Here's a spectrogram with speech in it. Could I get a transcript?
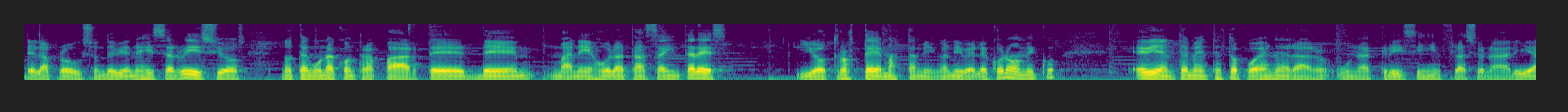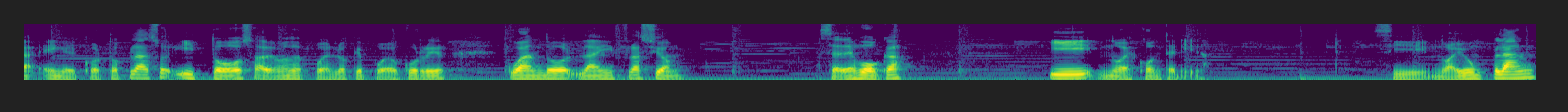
de la producción de bienes y servicios, no tenga una contraparte de manejo de la tasa de interés y otros temas también a nivel económico, evidentemente esto puede generar una crisis inflacionaria en el corto plazo y todos sabemos después lo que puede ocurrir cuando la inflación se desboca y no es contenida. Si no hay un plan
